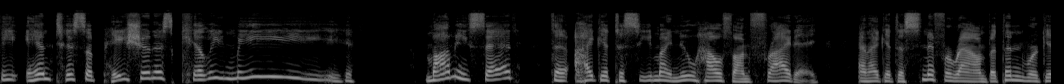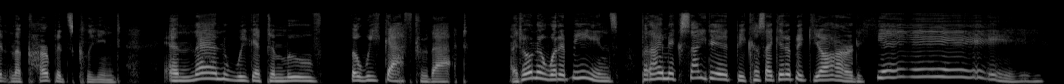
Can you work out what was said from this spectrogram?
The anticipation is killing me. Mommy said that I get to see my new house on Friday, and I get to sniff around, but then we're getting the carpets cleaned. And then we get to move the week after that. I don't know what it means, but I'm excited because I get a big yard. Yay!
